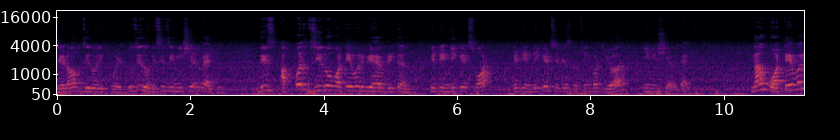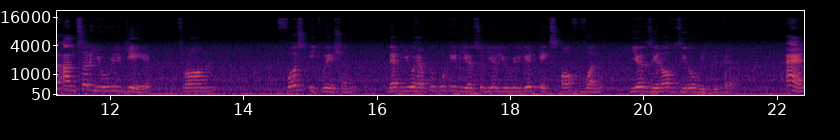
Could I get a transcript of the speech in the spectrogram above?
z of 0 equal to 0 this is initial value. This upper 0 whatever we have written it indicates what? It indicates it is nothing but your initial value. Now whatever answer you will get from first equation that you have to put it here. So here you will get x of 1 here z of 0 will be there. And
